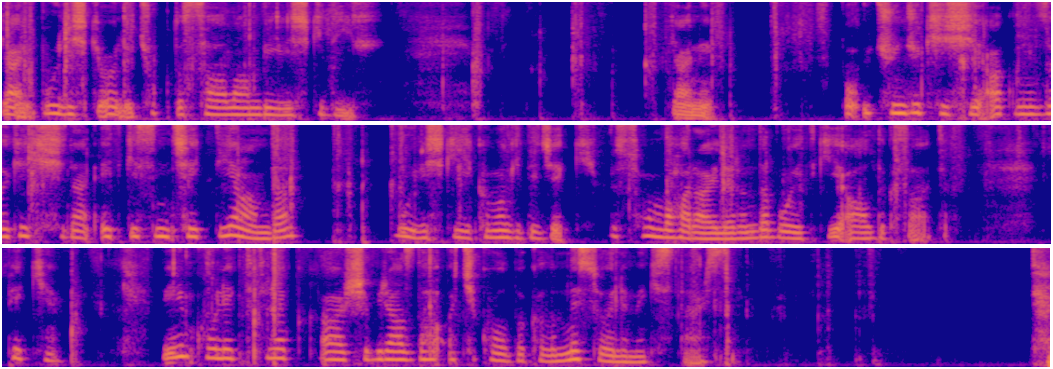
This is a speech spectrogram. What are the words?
Yani bu ilişki öyle çok da sağlam bir ilişki değil. Yani o üçüncü kişi aklınızdaki kişiden etkisini çektiği anda bu ilişki yıkıma gidecek. Ve sonbahar aylarında bu etkiyi aldık zaten. Peki. Benim kolektifime karşı biraz daha açık ol bakalım. Ne söylemek istersin?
